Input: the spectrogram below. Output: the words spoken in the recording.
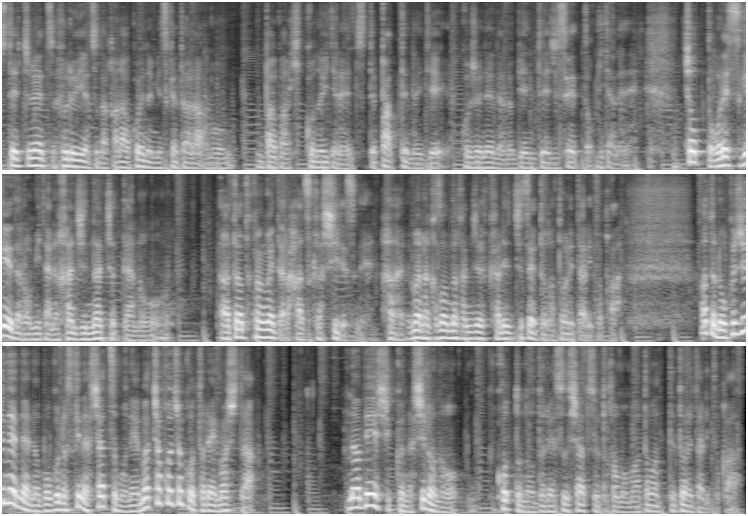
ステッチのやつ古いやつだからこういうの見つけたらあのバンバン引っこ抜いてないっつってパッて抜いて50年代のヴィンテージセットみたいなねちょっと俺すげえだろみたいな感じになっちゃってあの後々考えたら恥ずかしいですね。はい。まあなんかそんな感じでカレッジセットが取れたりとか。あと60年代の僕の好きなシャツもね、まあ、ちょこちょこ取れました。なベーシックな白のコットンのドレスシャツとかもまとまって取れたりとか、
